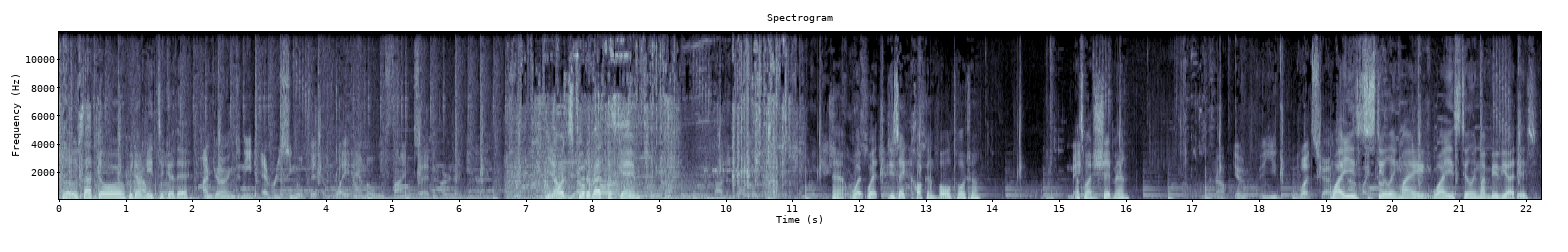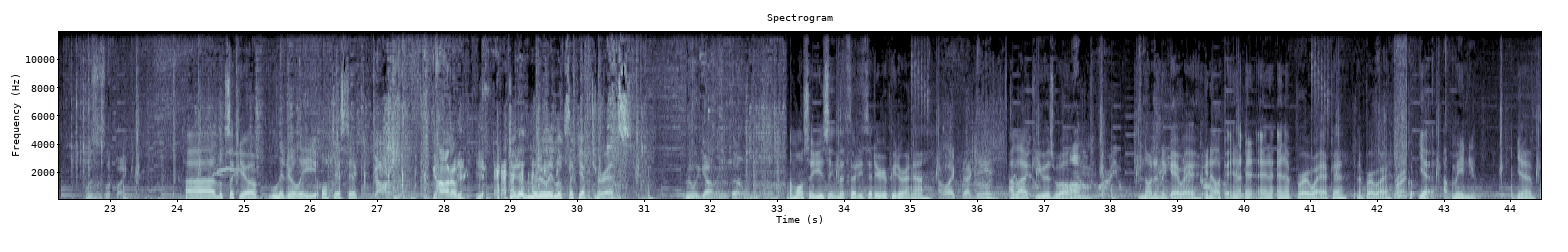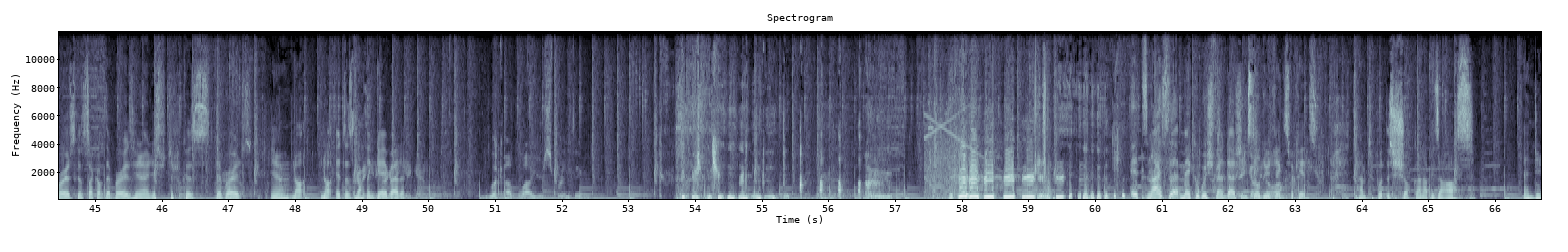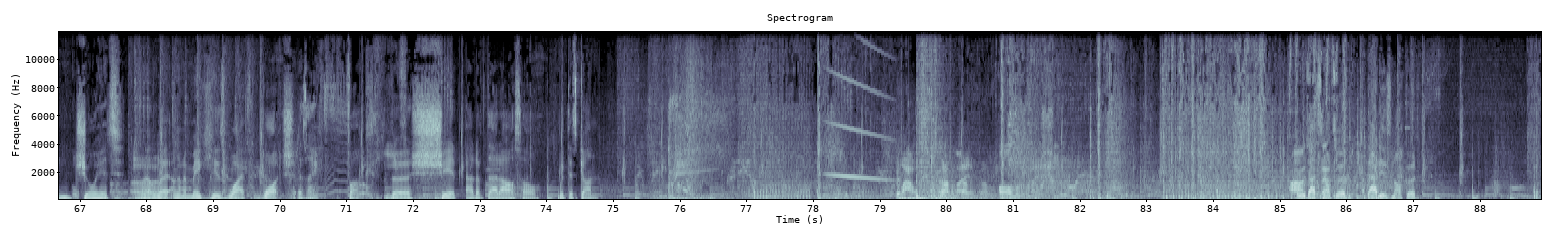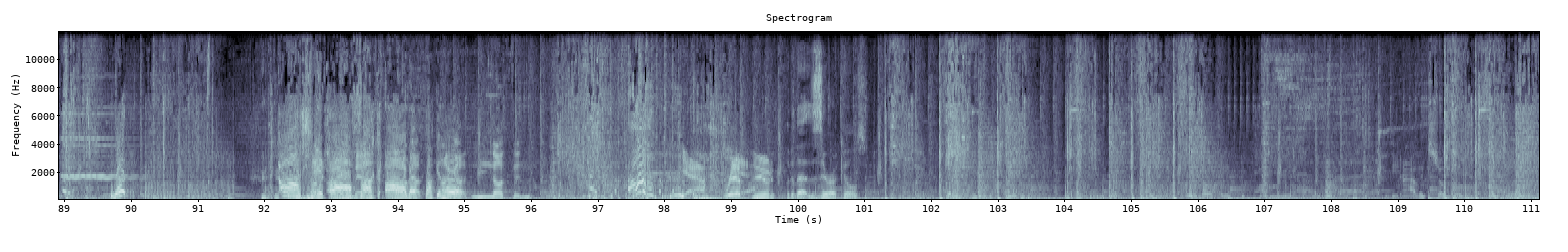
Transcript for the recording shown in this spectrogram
Close that door. We don't need to go there. I'm going to need every single bit of light ammo we find because I have an R99. You know what's good about this game? Yeah, what, what, did you say cock and ball torture? Maybe. That's my shit, man. No. You, you, what, Scott? Why are you like stealing my, why are you stealing my movie ideas? What does this look like? Uh, looks like you're literally autistic. Him. Got him. Dude, it literally looks like you have Tourette's. really got me with that one. though. I'm also using the 3030 repeater right now. I like that gun. I like you as well. Um, Not in a gay way. You know, like a, in, a, in, a, in a bro way, okay? In a bro way. Right. Yeah. I mean, you know, bros can suck off their bros, you know, just, just because they're bros. You know, not, not, it, there's nothing gay about it. Look up while you're sprinting. It's nice that Make a Wish Foundation still go, do Noah. things for kids. Time to put this shotgun up his ass and enjoy it. I'm gonna let I'm gonna make his wife watch as I fuck Bro, the shit out of that asshole with this gun. Wow. Stop, stop, stop. All of my shield. Ah, Ooh, so that's not good. That is not good. What? oh shit! Oh Man, fuck! Oh, I that got- fucking I hurt. got nothing. Yeah. Rip, Yeah. dude. Look at that, zero kills. Dude, Havoc's so good.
